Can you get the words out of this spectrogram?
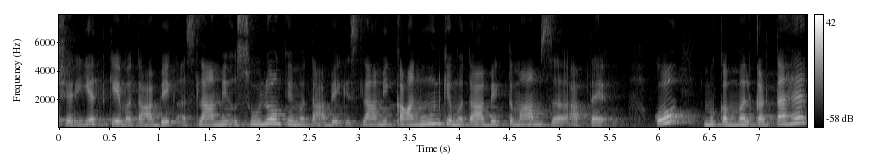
शरीयत के मुताबिक इस्लामी असूलों के मुताबिक इस्लामी कानून के मुताबिक तमाम ज़ाब्ते को मुकम्मल करता है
